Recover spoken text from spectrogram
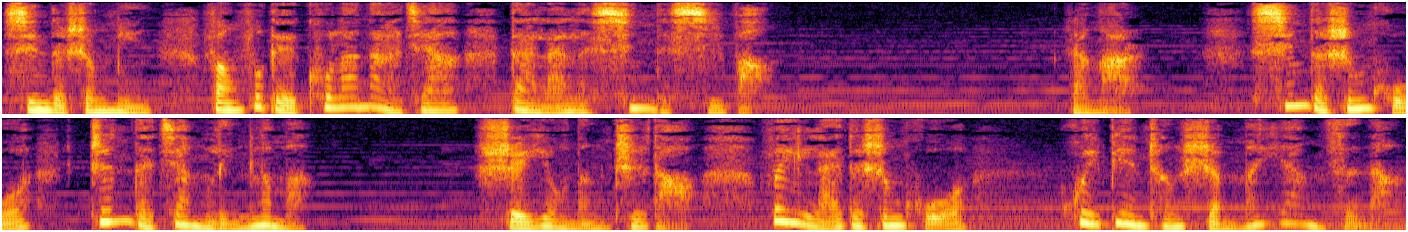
新的生命仿佛给库拉纳家带来了新的希望。然而，新的生活真的降临了吗？谁又能知道未来的生活会变成什么样子呢？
